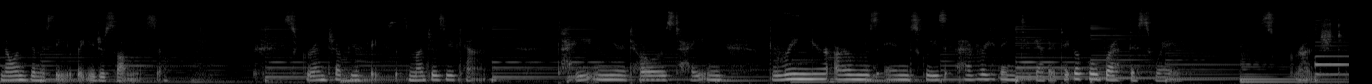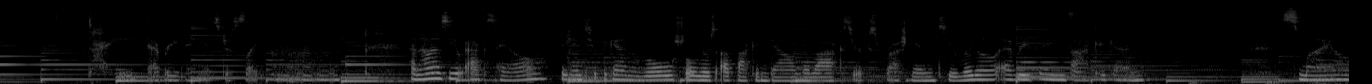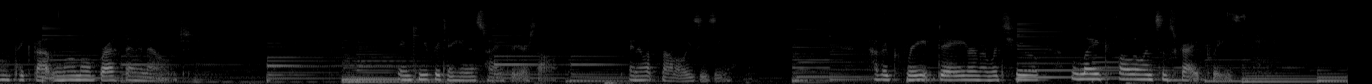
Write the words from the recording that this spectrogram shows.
No one's going to see you, but you just saw me, so scrunch up your face as much as you can. Tighten your toes, tighten, bring your arms in, squeeze everything together. Take a full breath this way. Scrunched, tight, everything is just like. Mm. And as you exhale, begin to again roll shoulders up, back, and down. Relax your expression. Begin to wiggle everything back again. smile, take that normal breath in and out. Thank you for taking this time for yourself. I know it's not always easy. Have a great day. Remember to like, follow, and subscribe, please.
